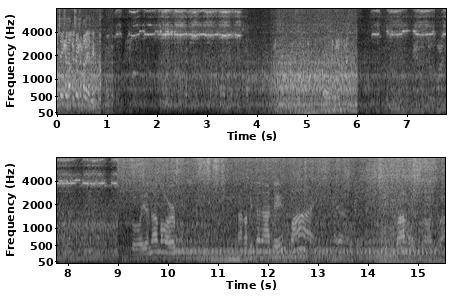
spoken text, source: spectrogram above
Isa-isa lang, isa-isa pala yan. eh. So ayan na mga herb. Kakabit na natin. Fine. Ayan. Bakos. Ah, di ba?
